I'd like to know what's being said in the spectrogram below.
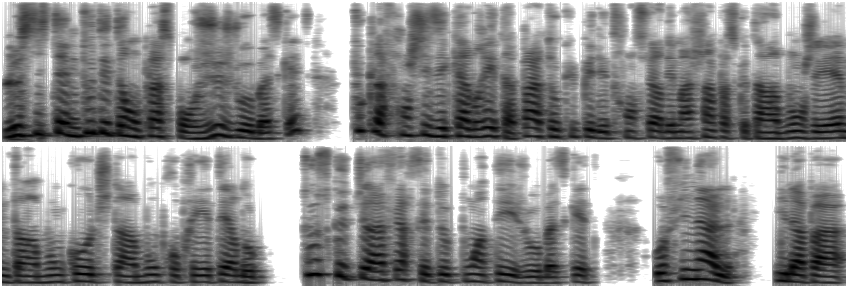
Le système, tout était en place pour juste jouer au basket. Toute la franchise est cadrée. Tu n'as pas à t'occuper des transferts, des machins, parce que tu as un bon GM, tu as un bon coach, tu as un bon propriétaire. Donc, tout ce que tu as à faire, c'est te pointer et jouer au basket. Au final, il a, pas,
